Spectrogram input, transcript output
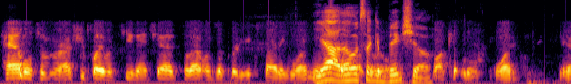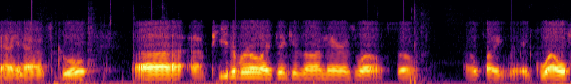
Hamilton. We're actually playing with Teenage Head, so that one's a pretty exciting one. Yeah, that looks like a big show. Bucket list one. Yeah, yeah, that's cool. Uh, uh, Peterborough, I think, is on there as well. So I hope I Guelph,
